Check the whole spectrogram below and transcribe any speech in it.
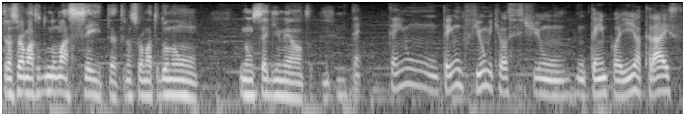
Transformar tudo numa seita, transformar tudo num, num segmento. Tem, tem, um, tem um filme que eu assisti um, um tempo aí atrás.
